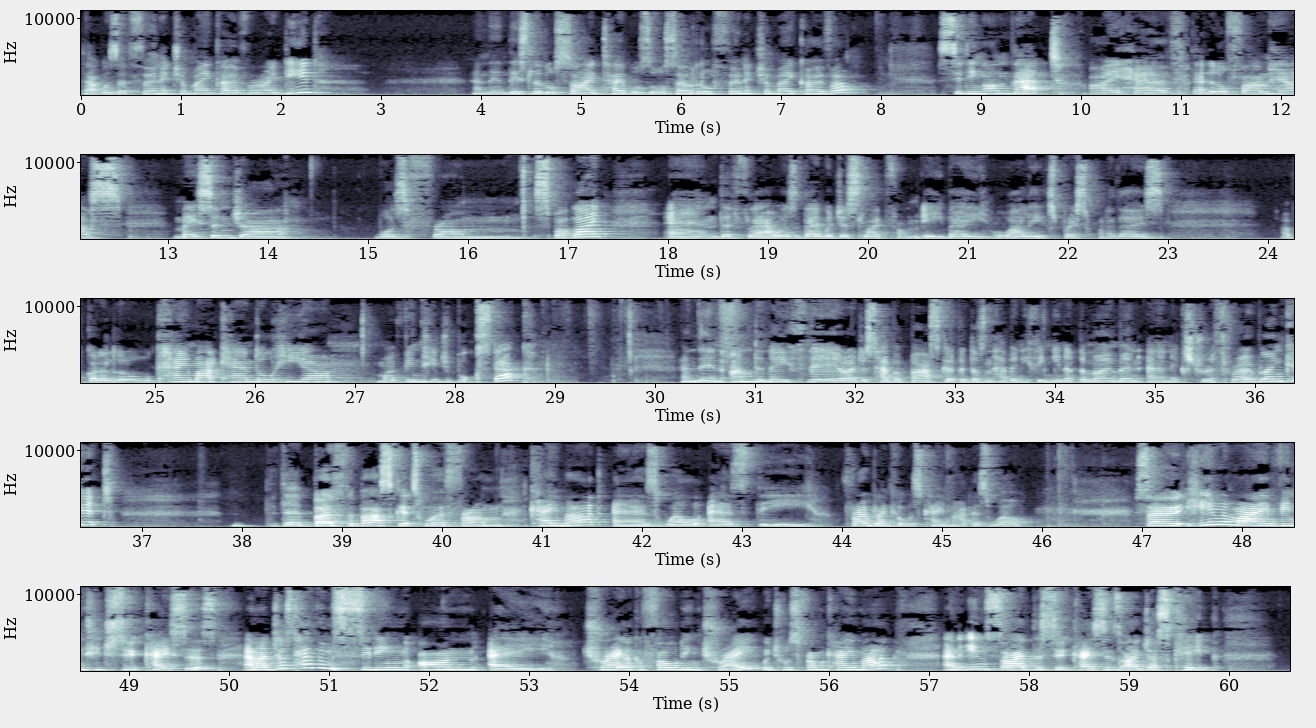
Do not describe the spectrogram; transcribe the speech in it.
That was a furniture makeover I did. And then this little side table is also a little furniture makeover. Sitting on that, I have that little farmhouse mason jar was from Spotlight and the flowers, they were just like from eBay or AliExpress, one of those. I've got a little Kmart candle here, my vintage book stack. And then underneath there, I just have a basket that doesn't have anything in at the moment and an extra throw blanket. The, both the baskets were from Kmart as well as the throw blanket was Kmart as well. So here are my vintage suitcases and I just have them sitting on a tray, like a folding tray, which was from Kmart. And inside the suitcases, I just keep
